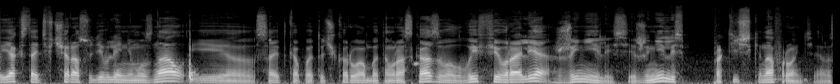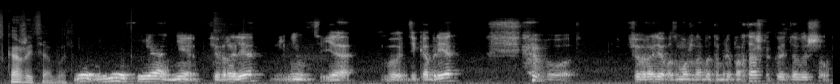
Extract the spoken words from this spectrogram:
я, кстати, вчера с удивлением узнал, и э, сайт kp.ru об этом рассказывал, вы в феврале женились, и женились практически на фронте. Расскажите об этом. Ну, женился я не в феврале, женился я в декабре. Вот. В феврале, возможно, об этом репортаж какой-то вышел.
